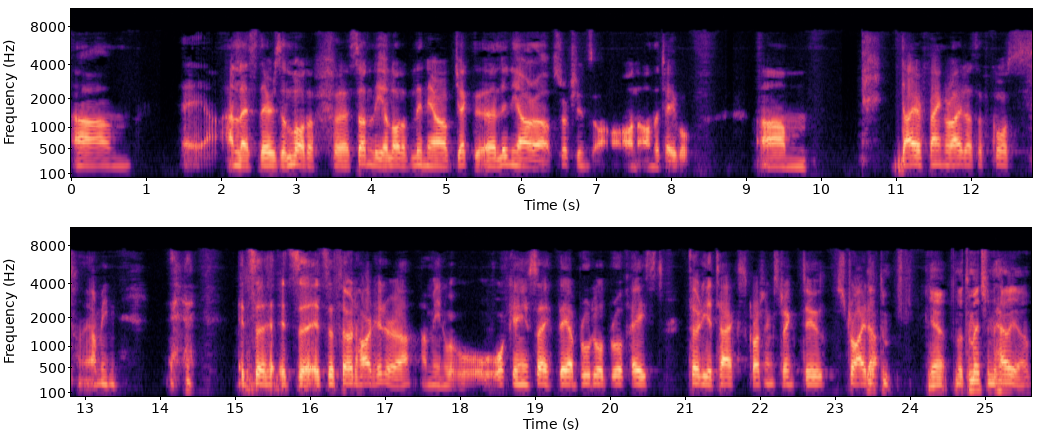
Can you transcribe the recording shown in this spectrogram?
Um, uh, unless there's a lot of uh, suddenly a lot of linear object uh, linear obstructions on on the table. Um, Direfang Riders, of course. I mean, it's a it's a it's a third hard hitter. Huh? I mean, wh- wh- what can you say? They are brutal, brew of haste, 30 attacks, crushing strength 2, strider. Not to, yeah, not to mention Helia,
